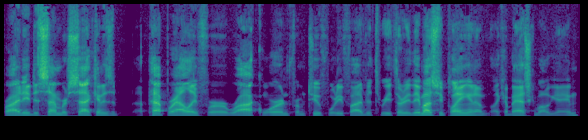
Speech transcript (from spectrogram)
Friday, December 2nd is a pep rally for Rockwern from 2:45 to 3:30. They must be playing in a like a basketball game.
